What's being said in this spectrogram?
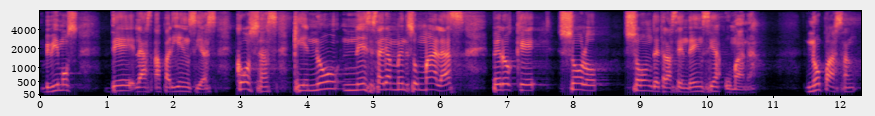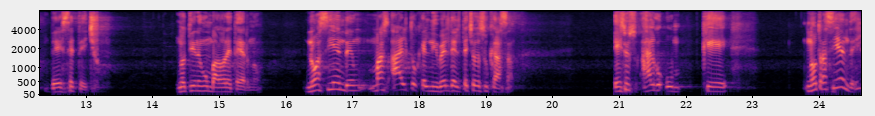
Vivimos de las apariencias, cosas que no necesariamente son malas, pero que solo son de trascendencia humana. No pasan de ese techo no tienen un valor eterno. No ascienden más alto que el nivel del techo de su casa. Eso es algo que no trasciende.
